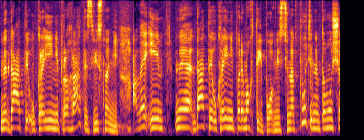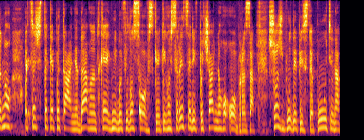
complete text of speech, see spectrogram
не дати Україні програти, звісно, ні, але і не дати Україні перемогти повністю над Путіним, тому що ну оце ж таке питання, да воно таке, як ніби філософське, якихось рицарів печального образа. Що ж буде після Путіна?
